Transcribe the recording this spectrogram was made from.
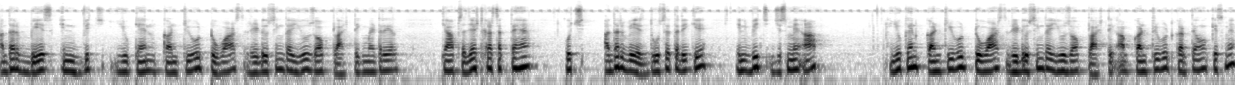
other ways in which you can contribute towards reducing the use of plastic material क्या आप सजेस्ट कर सकते हैं कुछ अदर वेज दूसरे तरीके इन विच जिसमें आप you can contribute towards reducing the use of plastic आप कंट्रीब्यूट करते हो किसमें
